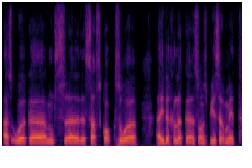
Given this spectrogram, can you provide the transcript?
as ook ehm um, die SASCOC so Heidiglik is ons besig met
